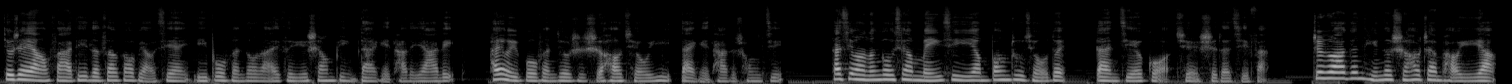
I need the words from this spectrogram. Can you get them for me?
就这样，法蒂的糟糕表现，一部分都来自于伤病带给他的压力，还有一部分就是十号球衣带给他的冲击。他希望能够像梅西一样帮助球队，但结果却适得其反。正如阿根廷的十号战袍一样。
